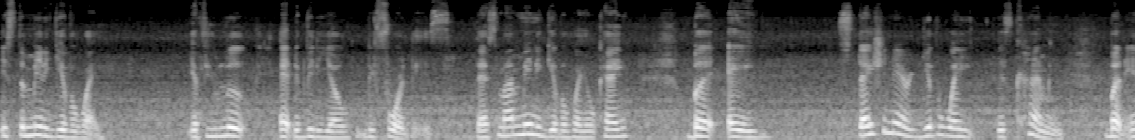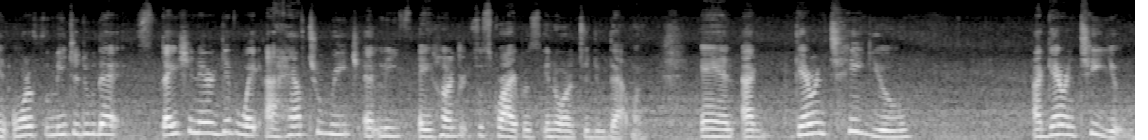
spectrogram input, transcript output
is the mini giveaway. If you look at the video before this that's my mini giveaway okay? But a stationary giveaway is coming. But in order for me to do that stationary giveaway I have to reach at least a hundred subscribers in order to do that one. And I guarantee you, I guarantee you,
